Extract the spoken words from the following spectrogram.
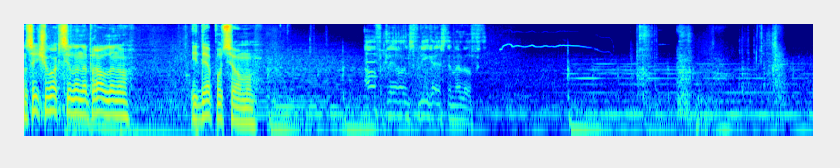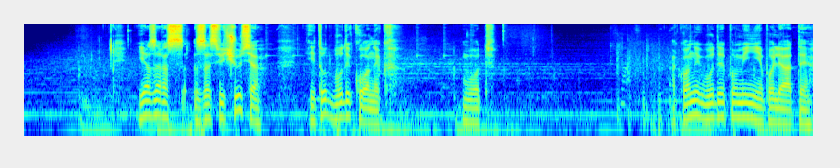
Ну, Цей чувак ціленаправлено іде по цьому. Я зараз засвічуся, і тут буде коник. От. А коник буде по мені поляти.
